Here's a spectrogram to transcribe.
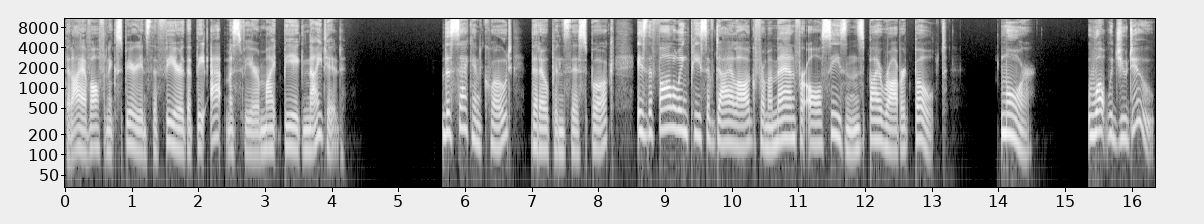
that I have often experienced the fear that the atmosphere might be ignited. The second quote that opens this book is the following piece of dialogue from A Man for All Seasons by Robert Bolt. More. What would you do?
